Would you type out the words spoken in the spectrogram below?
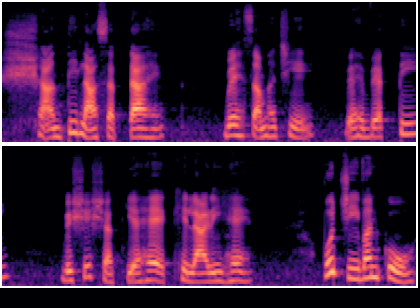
शांति ला सकता है, वह समझिए, वह व्यक्ति विशेषज्ञ है, खिलाड़ी है। वो जीवन को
